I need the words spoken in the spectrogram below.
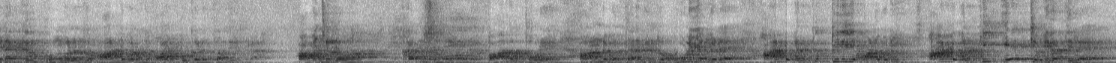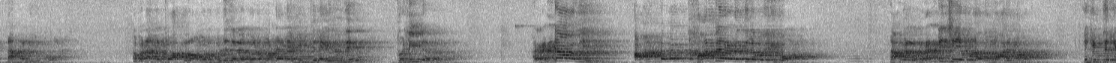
எனக்கும் உங்களுக்கும் ஆண்டவர் அந்த வாய்ப்புகளை தந்திருக்கிறார். ஆமாம் சொல்லுவோமா? கரிசனையோட பாரத்தோட ஆண்டவர் தருகின்ற ஊழியங்களை ஆண்டவருக்கு பிரியமானபடி ஆண்டவருக்கு ஏற்ற விதத்தில் நாங்கள் இருக்கோம். அப்போ நாங்கள் பார்க்குறோம் ஒரு விடுதலை வேணுமென்றால் எகிப்தில் இருந்து வெளியில் வரணும் ரெண்டாவது ஆண்டவர் காட்டுற இடத்துல போயிருக்கோம். நாங்கள் ரெண்டு செய்யக்கூடாது மாறி மாறி. எகிப்தில்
